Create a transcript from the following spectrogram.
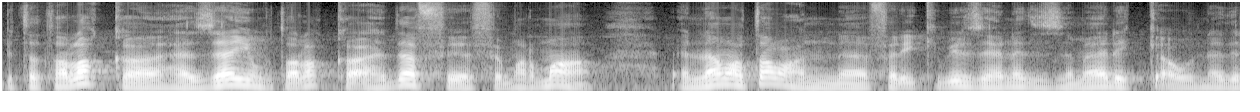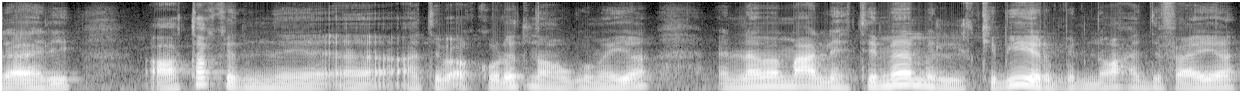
بتتلقى هزايم وتتلقى أهداف في مرماها إنما طبعا فريق كبير زي نادي الزمالك أو النادي الأهلي أعتقد إن آه، هتبقى كورتنا هجومية إنما مع الاهتمام الكبير بالنواحي الدفاعية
